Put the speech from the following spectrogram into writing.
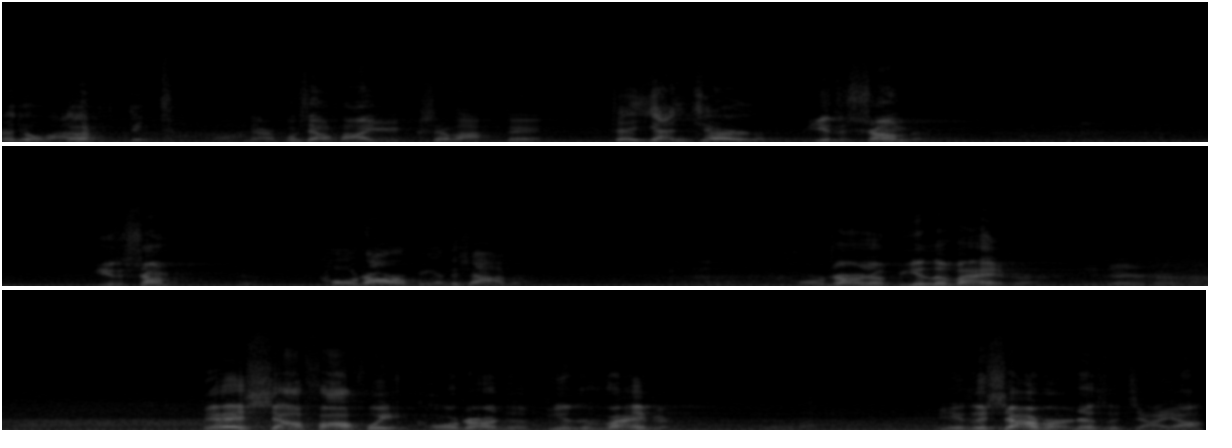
着就完了，哪儿不像法语？是吧？对，这眼镜儿呢，鼻子上边，鼻子上边，口罩鼻子下边，口罩叫鼻子外边，你真是的，别瞎发挥。口罩叫鼻子外边，鼻子下边那是假牙。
